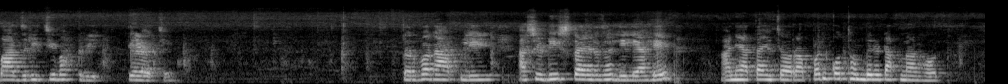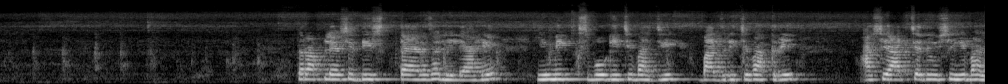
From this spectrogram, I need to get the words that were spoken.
बाजरीची भाकरी तिळाची. तर बघा आपली अशी डिश तयार झालेली आहे. आणि आता याच्यावर आपण कोथिंबीर टाकणार आहोत. तर आपली अशी डिश तयार झालेली आहे. ही मिक्स बोगीची भाजी बाजरीची भाकरी अशी आजच्या दिवशी ही भाज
